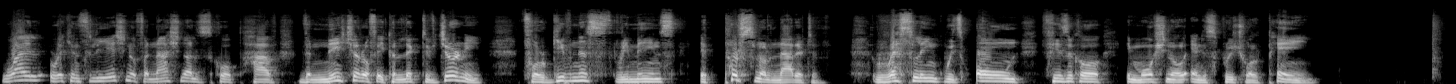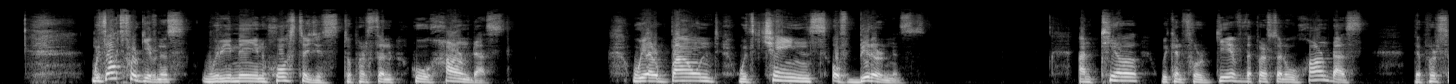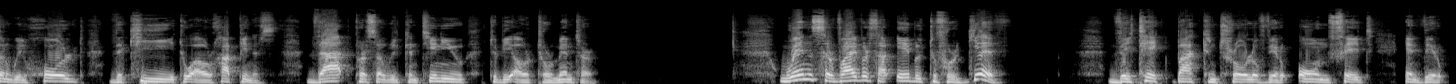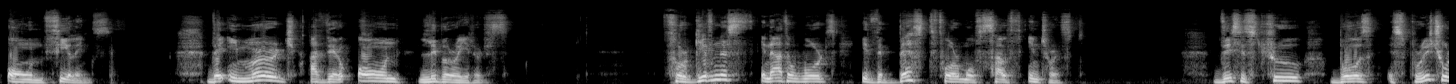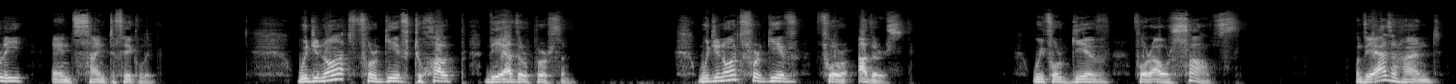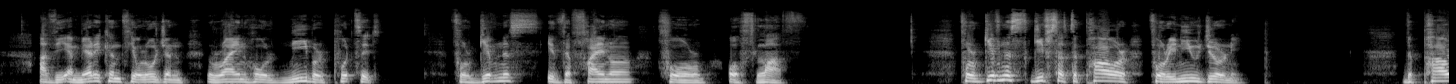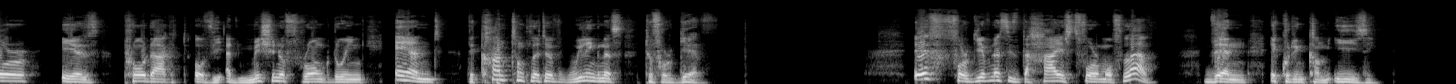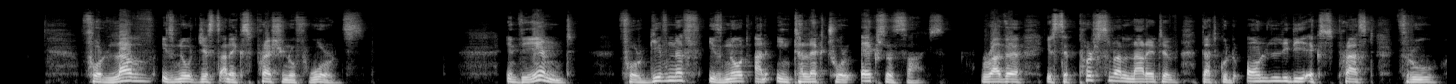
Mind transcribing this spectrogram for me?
While reconciliation of a national scope have the nature of a collective journey, forgiveness remains a personal narrative, wrestling with own physical, emotional, and spiritual pain. Without forgiveness, we remain hostages to person who harmed us. We are bound with chains of bitterness. Until we can forgive the person who harmed us, the person will hold the key to our happiness. That person will continue to be our tormentor. When survivors are able to forgive, they take back control of their own fate and their own feelings. They emerge as their own liberators. Forgiveness, in other words, is the best form of self-interest. This is true both spiritually and scientifically. We do not forgive to help the other person. We do not forgive for others. We forgive for ourselves. On the other hand, as the American theologian Reinhold Niebuhr puts it, forgiveness is the final form of love. Forgiveness gives us the power for a new journey. The power is product of the admission of wrongdoing and the contemplative willingness to forgive. If forgiveness is the highest form of love, then it couldn't come easy. For love is not just an expression of words. In the end, forgiveness is not an intellectual exercise. Rather, it's a personal narrative that could only be expressed through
